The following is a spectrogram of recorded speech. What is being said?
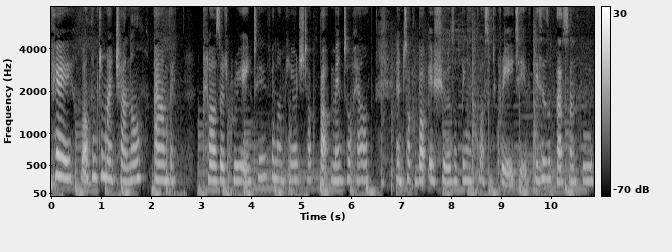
Hey, welcome to my channel. I am the Closet Creative, and I'm here to talk about mental health and talk about issues of being a closet creative. This is a person who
